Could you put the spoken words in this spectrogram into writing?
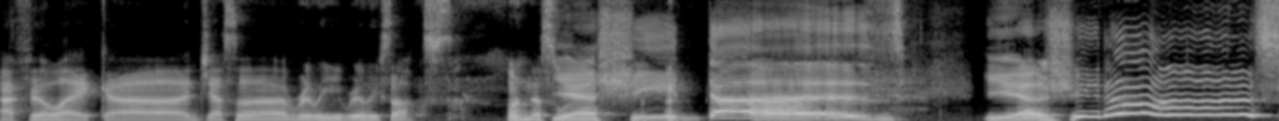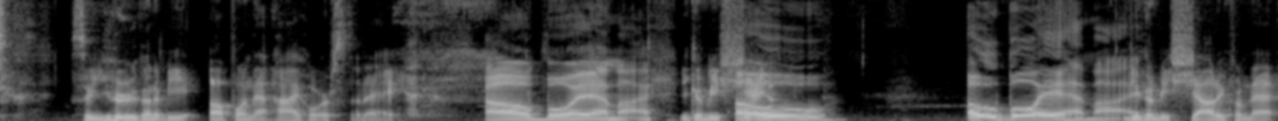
I feel like uh, Jessa really, really sucks on this one. Yes, she does. Yes, she does. So you're gonna be up on that high horse today. Oh boy, am I. You're gonna be shouting. Oh, oh boy, am I. You're gonna be shouting from that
